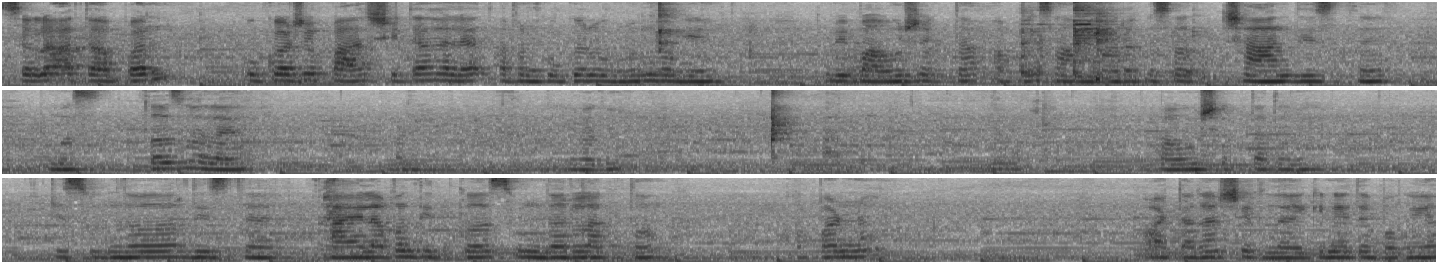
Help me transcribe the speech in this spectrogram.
चला आता आपण कुकरच्या पाच शिट्या झाल्यात. आपण कुकर उघडून बघूया. तुम्ही पाहू शकता आपलं सांबार कसं छान दिसतंय. मस्त झालं आहे बघा. पाहू शकता तुम्ही. किती सुंदर दिसतंय. खायला पण तितकं सुंदर लागतं. आपण ना वाटाणा शिरला आहे की नाही ते बघूया.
